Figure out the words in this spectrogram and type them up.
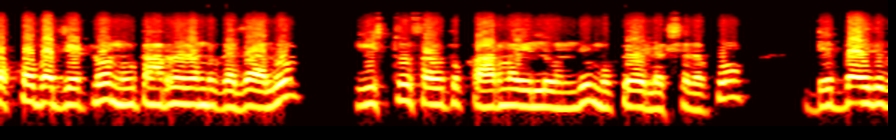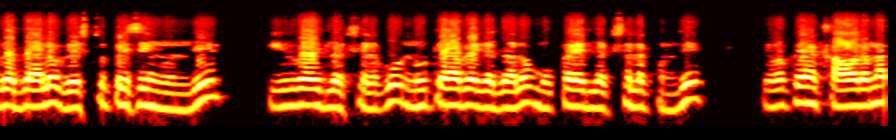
తక్కువ బడ్జెట్లో నూట అరవై రెండు గజాలు ఈస్ట్ సౌత్ కార్నర్ ఇల్లు ఉంది ముప్పై ఏడు లక్షలకు. డెబ్బై ఐదు గజాలు వెస్ట్ ఫేసింగ్ ఉంది ఇరవై ఐదు లక్షలకు. నూట యాభై గజాలు ముప్పై ఐదు లక్షలకు ఉంది. ఎవరికైనా కావాలన్నా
